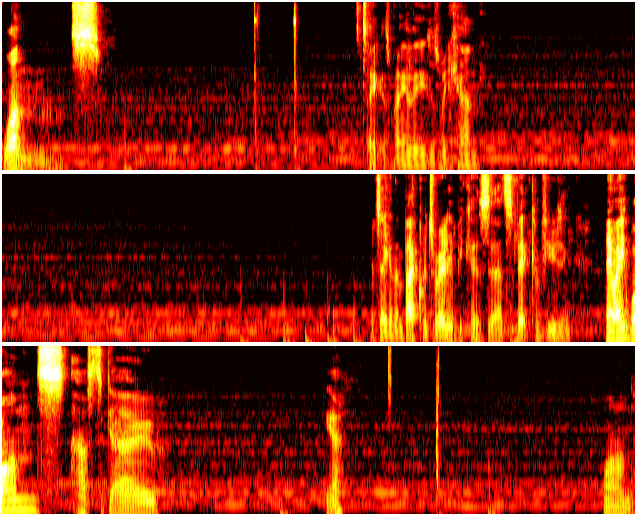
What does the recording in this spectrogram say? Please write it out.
Ones. Let's take as many of these as we can. We're taking them backwards, really, because uh, that's a bit confusing. Anyway, wands has to go. Yeah. one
